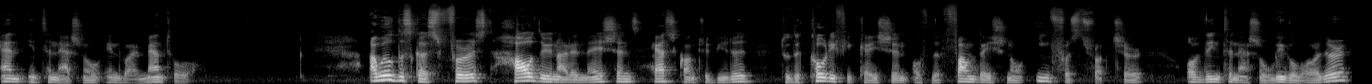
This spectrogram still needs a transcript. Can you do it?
and international environmental law. I will discuss first how the United Nations has contributed to the codification of the foundational infrastructure of the international legal order,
